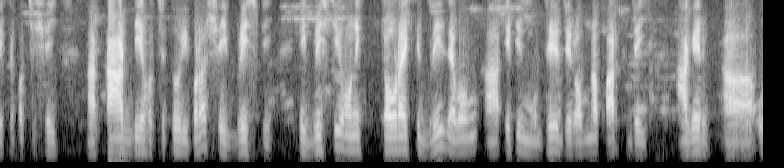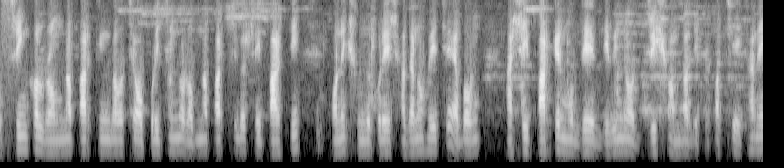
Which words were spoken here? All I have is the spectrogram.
দেখতে পাচ্ছি সেই কাঠ দিয়ে হচ্ছে তৈরি করা সেই ব্রিজটি। এই ব্রিজটি অনেক চওড়া একটি ব্রিজ এবং এটির মধ্যে যে রমনা পার্ক যেই আগের আহ, উচ্ছৃঙ্খল রমনা পার্ক কিংবা হচ্ছে অপরিচ্ছন্ন রমনা পার্ক ছিল সেই পার্কটি অনেক সুন্দর করে সাজানো হয়েছে এবং আর সেই পার্কের মধ্যে বিভিন্ন দৃশ্য আমরা দেখতে পাচ্ছি। এখানে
